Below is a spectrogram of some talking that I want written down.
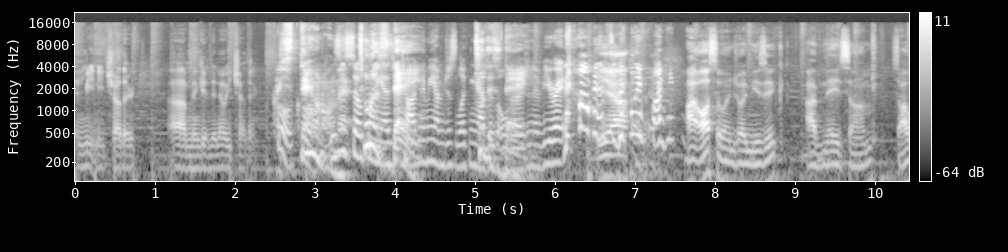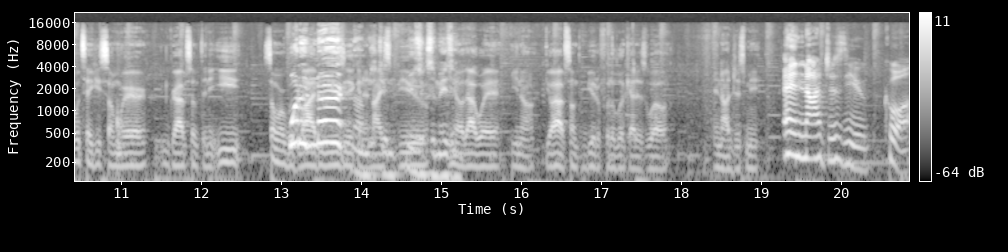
and meeting each other um, and getting to know each other. I Cool, stand cool. on This that. is so To funny this as you're talking to me. I'm just looking To at this this old version of you right now. It's Yeah. really funny. I also enjoy music. I've made some, so I would take you somewhere, and grab something to eat, somewhere with What live nerd! music No, and a I'm just nice kidding. view. Music's amazing. You know that way, you know you'll have something beautiful to look at as well, and not just me. And not just you. Cool.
